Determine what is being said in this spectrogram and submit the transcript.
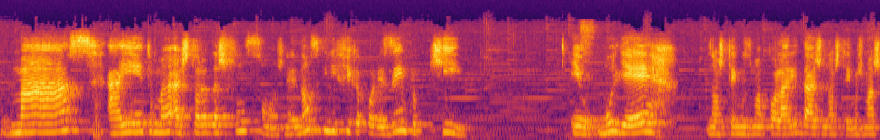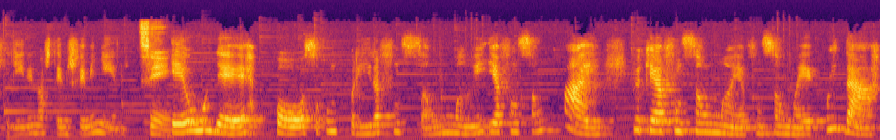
Mas aí entra uma, a história das funções, né? Não significa, por exemplo, que eu, mulher, nós temos uma polaridade, nós temos masculino e nós temos feminino. Sim. Eu, mulher, posso cumprir a função mãe e a função pai. E o que é a função mãe? A função mãe é cuidar.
